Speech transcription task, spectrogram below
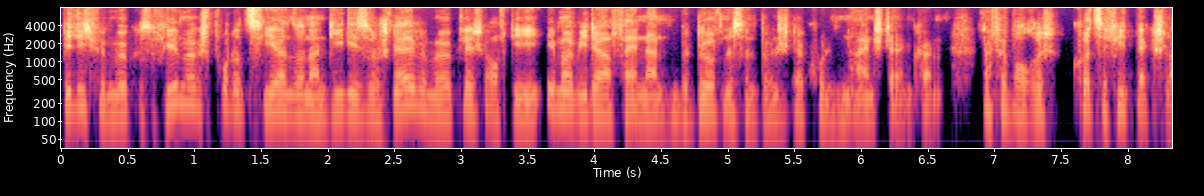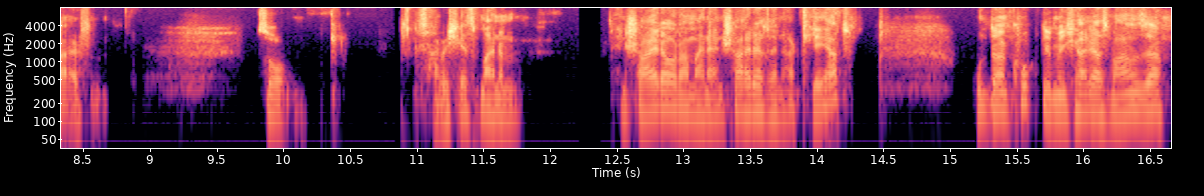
billig wie möglich, so viel wie möglich produzieren, sondern die, die so schnell wie möglich auf die immer wieder verändernden Bedürfnisse und Wünsche der Kunden einstellen können. Dafür brauche ich kurze Feedback-Schleifen. So, das habe ich jetzt meinem Entscheider oder meiner Entscheiderin erklärt. Und dann guckt die mich halt erstmal an und sagt,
